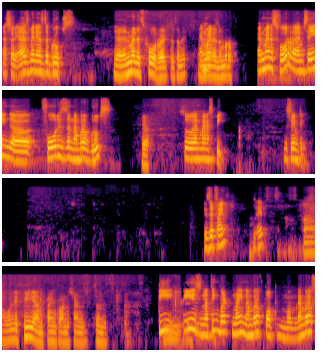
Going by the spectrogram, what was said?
uh, sorry as many as the groups Yeah, n minus four, right? Isn't it? N minus- number of. n minus 4 i am saying uh, 4 is the number of groups Yeah. so n minus p the same thing is that fine right Uh, only P I'm trying to understand. isn't it? p p is nothing but my number of pop number of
